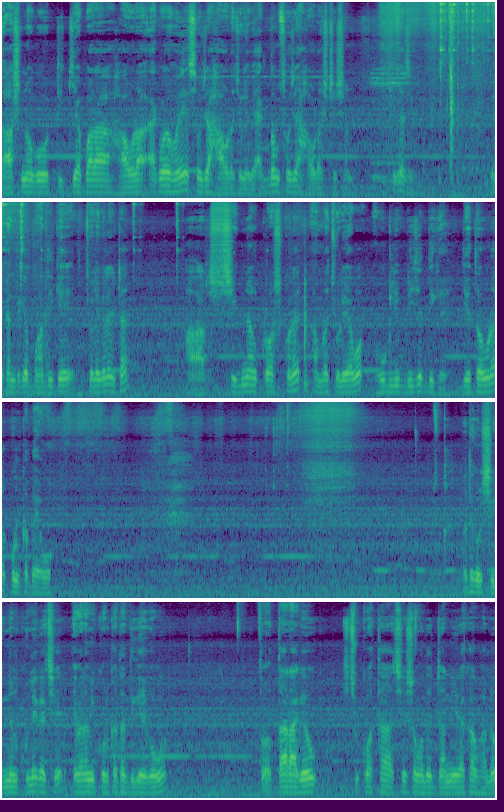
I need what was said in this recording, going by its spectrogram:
দাসনগর, টিকিয়াপাড়া, হাওড়া, একবার হয়ে সোজা হাওড়া চলে যাবে, একদম সোজা হাওড়া স্টেশন, ঠিক আছে? এখান থেকে বাঁদিকে চলে গেলে এটা, আর সিগন্যাল ক্রস করে আমরা চলে যাব হুগলি ব্রিজের দিকে, যেহেতু আমরা কলকাতায় যাব। তো দেখুন সিগন্যাল খুলে গেছে, এবার আমি কলকাতার দিকে এগোবো। তো তার আগেও কিছু কথা আছে সে আমাদের জানিয়ে রাখা ভালো,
